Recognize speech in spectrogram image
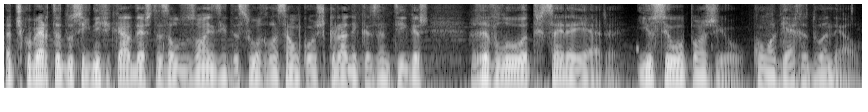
A descoberta do significado destas alusões e da sua relação com as crónicas antigas revelou a Terceira Era e o seu apogeu com a Guerra do Anel.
